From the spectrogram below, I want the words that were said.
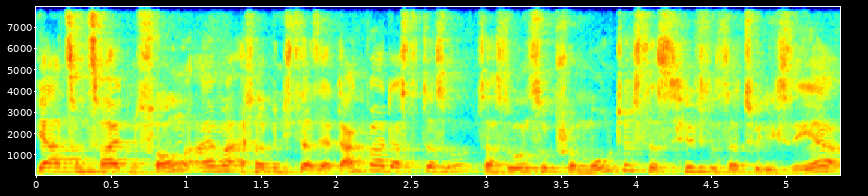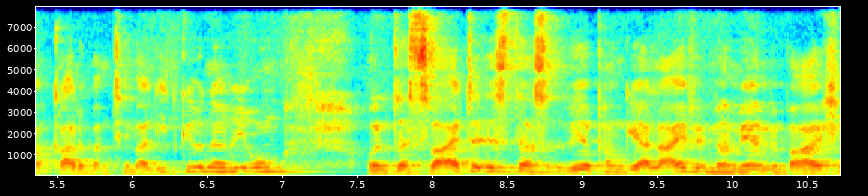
Ja, zum zweiten Fonds einmal. Erstmal bin ich da sehr dankbar, dass du, das, dass du uns so promotest. Das hilft uns natürlich sehr, auch gerade beim Thema Lead-Generierung. Und das Zweite ist, dass wir Pangea Live immer mehr im Bereich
